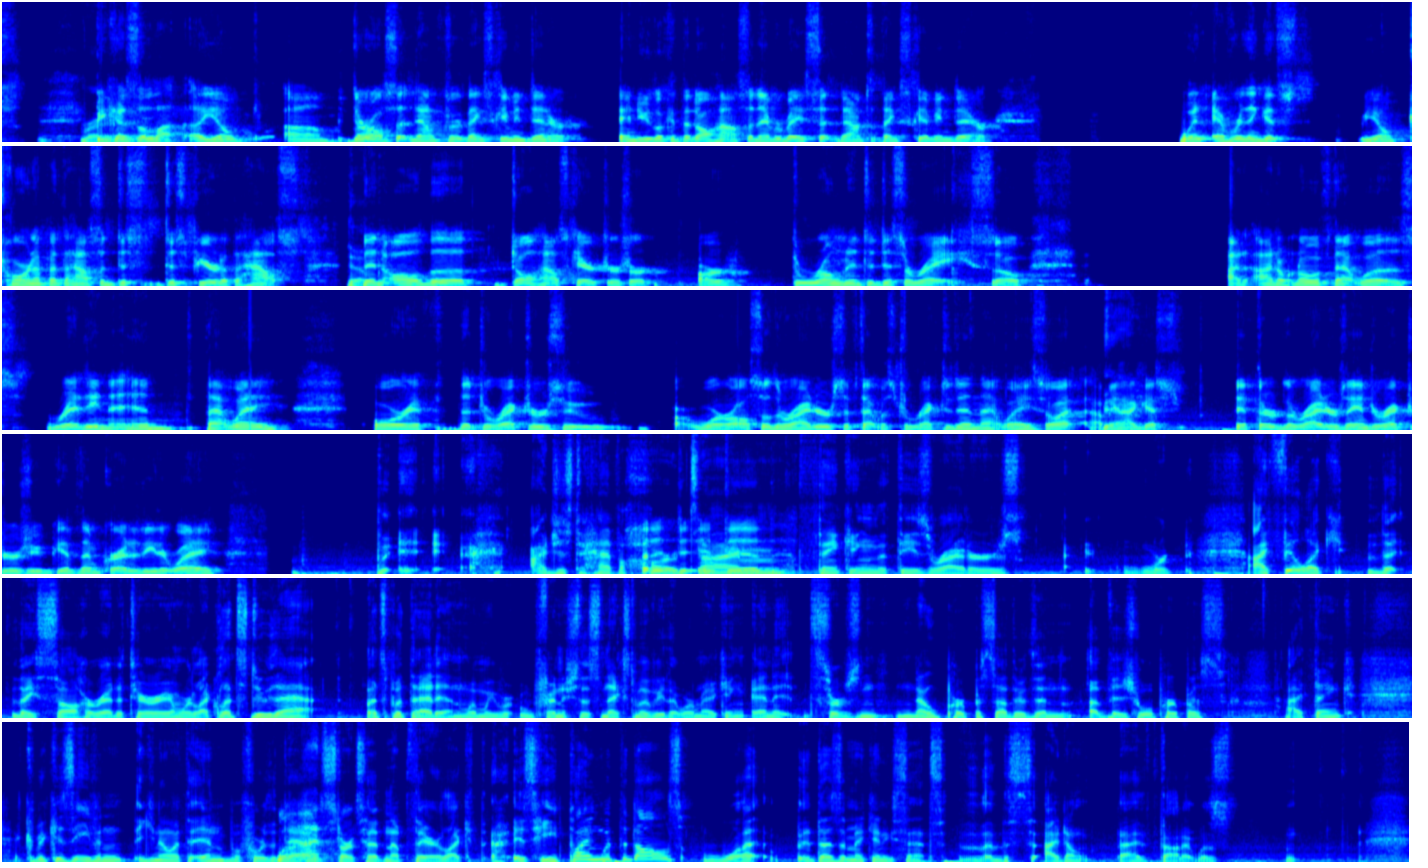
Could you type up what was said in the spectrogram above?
Right. because a lot uh, you know um, they're all sitting down for thanksgiving dinner and you look at the dollhouse and everybody's sitting down to thanksgiving dinner when everything gets you know torn up at the house and dis- disappeared at the house Yeah. then all the dollhouse characters are are thrown into disarray so I, I don't know if that was written in that way or if the directors who were also the writers if that was directed in that way so i, I mean Yeah. i guess if they're the writers and directors you give them credit either way but it, it- I just have a But hard it time thinking that these writers were. I feel like that they saw Hereditary and were like, "Let's do that," let's put that in when we re- finish this next movie that we're making, and it serves n- no purpose other than a visual purpose. I think because even you know at the end before the Well, dad I- starts heading up there, like is he playing with the dolls? What? It doesn't make any sense. This, I don't. I thought it was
